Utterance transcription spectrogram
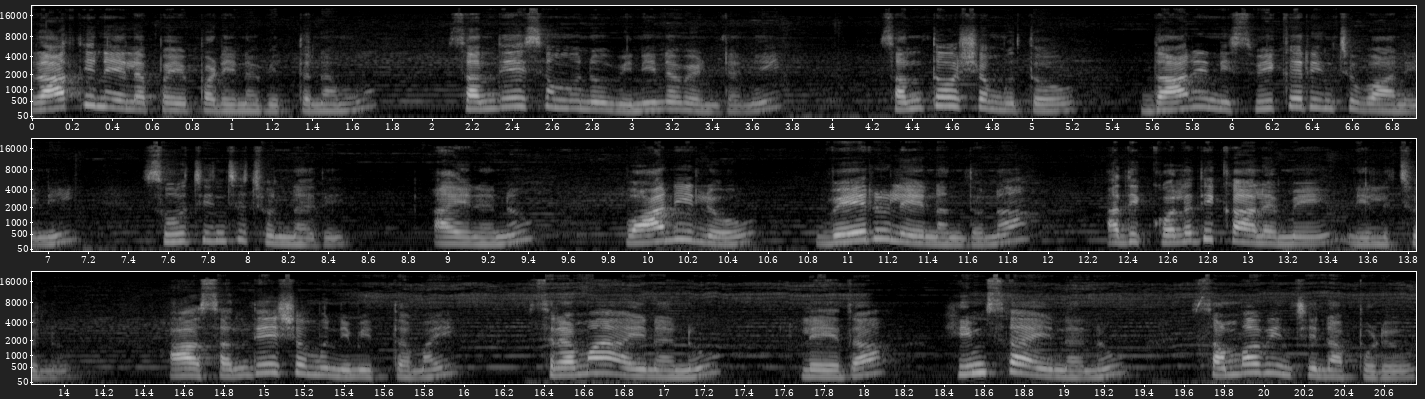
రాతి నేలపై పడిన విత్తనము సందేశమును వినిన వెంటనే సంతోషముతో దానిని స్వీకరించు వానిని సూచించుచున్నది. అయినను వానిలో వేరు లేనందున అది కొలది కాలమే నిలుచును. ఆ సందేశము నిమిత్తమై శ్రమ అయినను లేదా హింస అయినను సంభవించినప్పుడు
